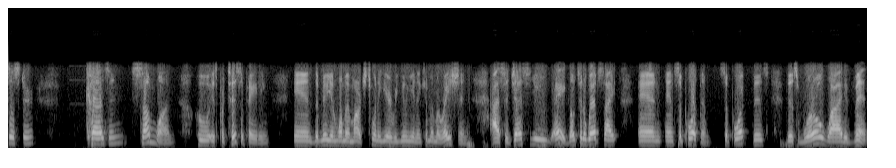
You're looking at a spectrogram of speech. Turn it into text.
sister, cousin, someone who is participating in the Million Woman March 20 year reunion and commemoration, I suggest you, hey, go to the website and and support them. Support this this worldwide event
